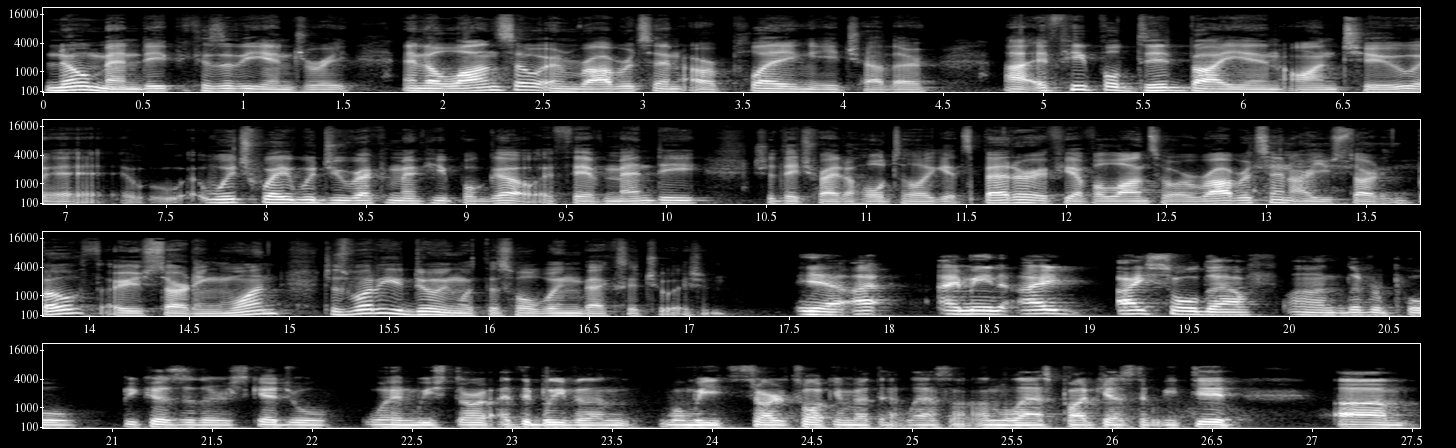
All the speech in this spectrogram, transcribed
no Mendy because of the injury, and Alonso and Robertson are playing each other. Uh, if people did buy in on two, uh, which way would you recommend people go? If they have Mendy, should they try to hold till it gets better? If you have Alonso or Robertson, are you starting both? Are you starting one? Just what are you doing with this whole wingback situation? Yeah, I I mean I I sold off on Liverpool because of their schedule when we start. I believe on when we started talking about that last on the last podcast that we did. Um,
